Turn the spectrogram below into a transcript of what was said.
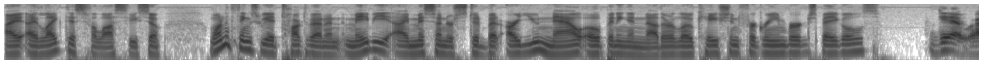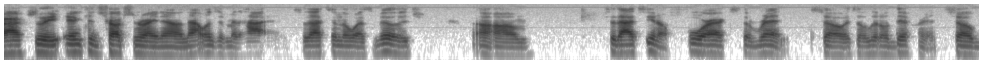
I, I like this philosophy. So one of the things we had talked about, and maybe I misunderstood, but are you now opening another location for Greenberg's Bagels? Yeah, we're actually in construction right now, and that one's in Manhattan. So that's in the West Village. Um, so that's, you know, 4x the rent. So it's a little different. So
